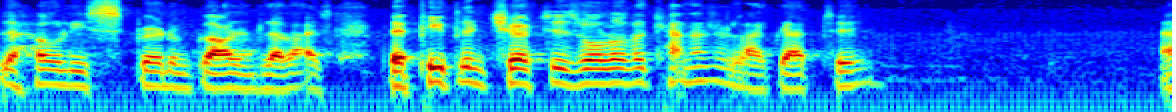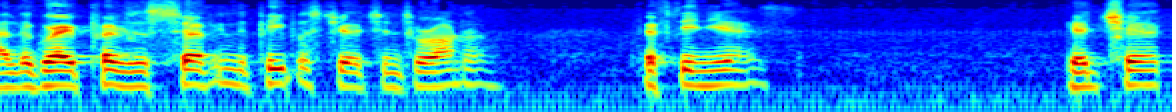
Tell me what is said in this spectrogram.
the Holy Spirit of God into their lives. There are people in churches all over Canada like that too. I had the great privilege of serving the People's Church in Toronto, 15 years. Good church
